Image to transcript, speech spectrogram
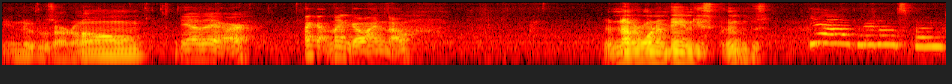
these noodles are long. Yeah, they are. I got mine going though. Another one of Mandy's spoons. Yeah, little spoon.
